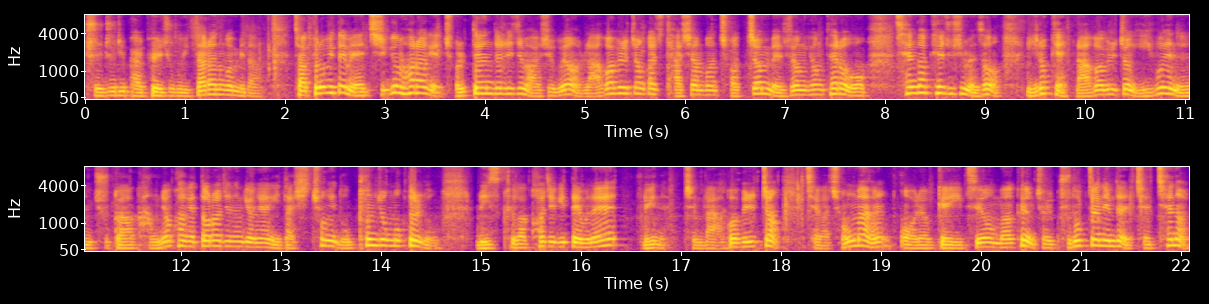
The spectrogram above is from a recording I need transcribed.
줄줄이 발표해 주고 있다라는 겁니다. 자, 그렇기 때문에 지금 하락에 절대 흔들리지 마시고요. 락업 일정까지 다시 한번 저점 매수형 형태로 생각해 주시면서 이렇게 락업 일정 이후에는 주가 강력하게 떨어지는 경향이 있다. 시총이 높은 종목들도 리스크가 커지기 때문에 우리는 지금 락업 일정 제가 정말 어렵게 입수해온 만큼 저희 구독자님들 제 채널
